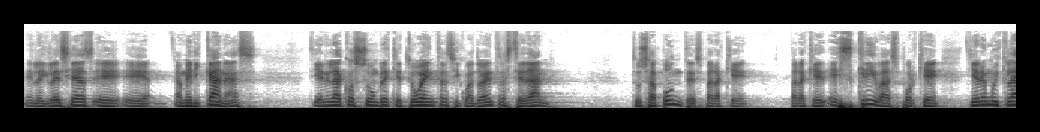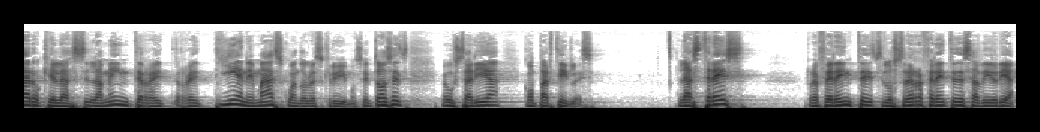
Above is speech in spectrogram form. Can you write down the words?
en las iglesias eh, eh, americanas, tiene la costumbre que tú entras y cuando entras te dan tus apuntes para que, para que escribas, porque tiene muy claro que la mente retiene más cuando lo escribimos. Entonces, me gustaría compartirles las tres referentes, los tres referentes de sabiduría.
